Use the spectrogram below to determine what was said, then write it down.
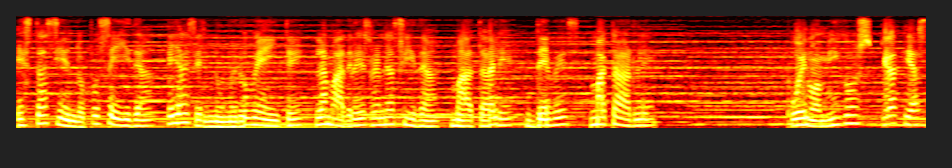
Está siendo poseída. Ella es el número 20. La madre es renacida. Mátale. Debes matarle. Bueno amigos, gracias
